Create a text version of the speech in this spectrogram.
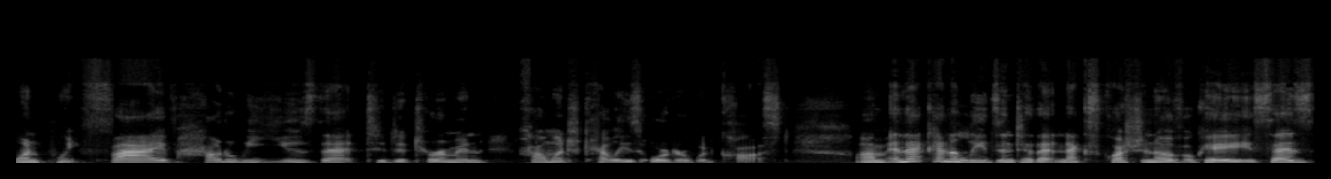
1.5 how do we use that to determine how much kelly's order would cost? Um, and that kind of leads into that next question of okay it says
